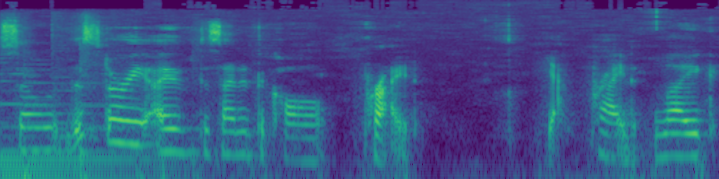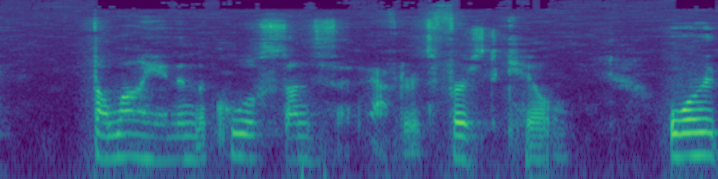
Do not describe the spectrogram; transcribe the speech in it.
So, this story I've decided to call Pride. Yeah, Pride. Like the lion in the cool sunset after its first kill. Or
